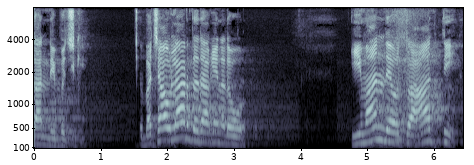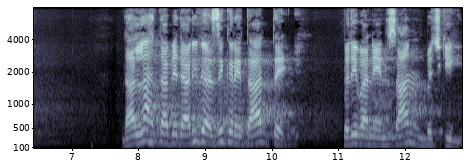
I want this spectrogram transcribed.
ځان دې بچ کی بچاو لار د داغې نه دور ایمان دې او طاعت دې د الله تابعداري د ذکر اطاعت ته په دې باندې انسان بچ کیږي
